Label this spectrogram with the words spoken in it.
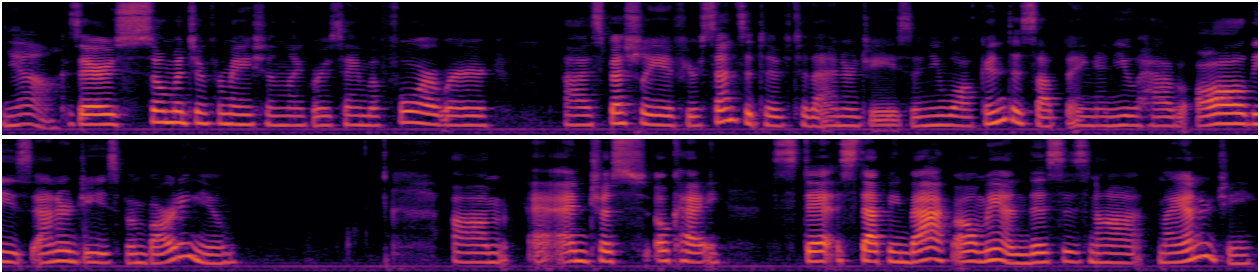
yeah because there's so much information like we were saying before where uh, especially if you're sensitive to the energies and you walk into something and you have all these energies bombarding you um, and just okay, ste- stepping back. Oh man, this is not my energy.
